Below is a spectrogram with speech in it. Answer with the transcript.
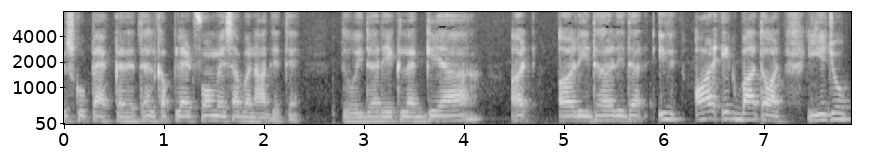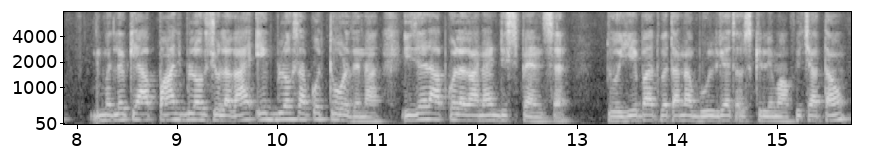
इसको पैक कर देते हैं, हल्का प्लेटफॉर्म ऐसा बना देते हैं। तो इधर एक लग गया, और और इधर इधर और एक बात और, ये जो मतलब कि आप पाँच ब्लॉक्स जो लगाए, एक ब्लॉक्स आपको तोड़ देना, इधर आपको लगाना है डिस्पेंसर तो ये बात बताना भूल गया था, उसके लिए माफ़ी चाहता हूँ।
